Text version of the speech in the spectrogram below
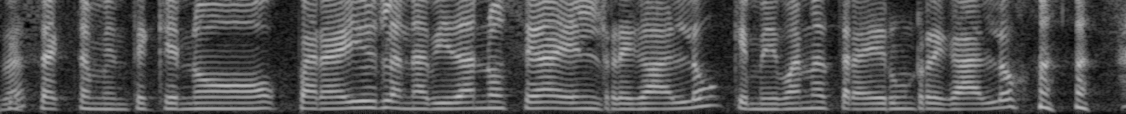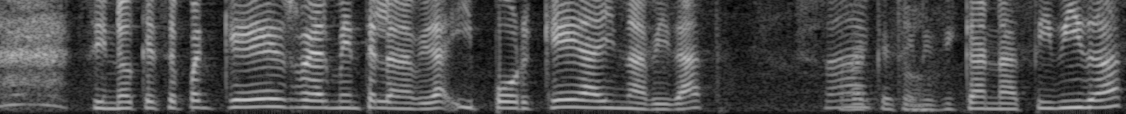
Exactamente, que no, para ellos la Navidad no sea el regalo, que me van a traer un regalo, sino que sepan qué es realmente la Navidad y por qué hay Navidad. Que significa natividad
